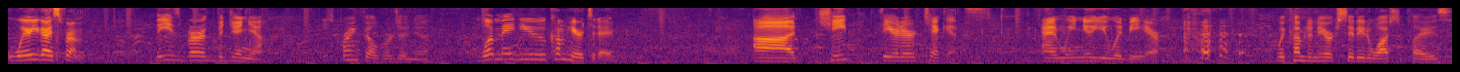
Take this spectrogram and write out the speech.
Where are you guys from? Leesburg, Virginia. Springfield, Virginia. What made you come here today? Uh, cheap theater tickets. And we knew you would be here. We come to New York City to watch the plays.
